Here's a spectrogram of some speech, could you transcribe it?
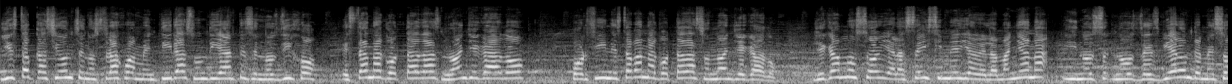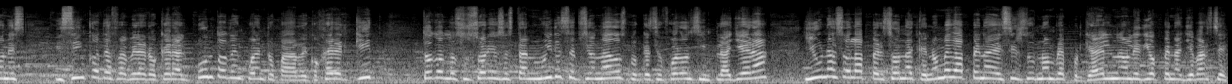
y esta ocasión se nos trajo a mentiras. Un día antes se nos dijo, están agotadas, no han llegado, por fin, estaban agotadas o no han llegado. Llegamos hoy a las seis y media de la mañana y nos, nos desviaron de mesones y 5 de febrero, que era el punto de encuentro para recoger el kit, todos los usuarios están muy decepcionados porque se fueron sin playera y una sola persona que no me da pena decir su nombre porque a él no le dio pena llevarse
